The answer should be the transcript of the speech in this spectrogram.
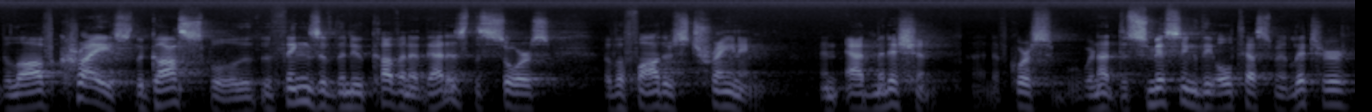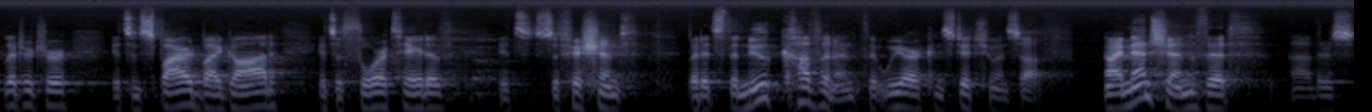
The law of Christ, the gospel, the things of the New Covenant, that is the source of a father's training and admonition. And of course, we're not dismissing the Old Testament literature. It's inspired by God, it's authoritative, it's sufficient, but it's the new covenant that we are constituents of. Now, I mentioned that uh, there's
